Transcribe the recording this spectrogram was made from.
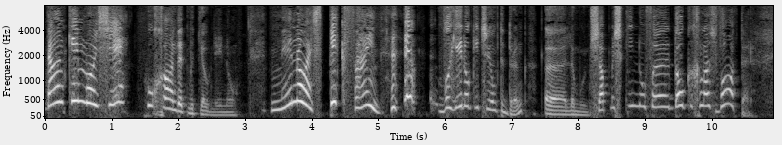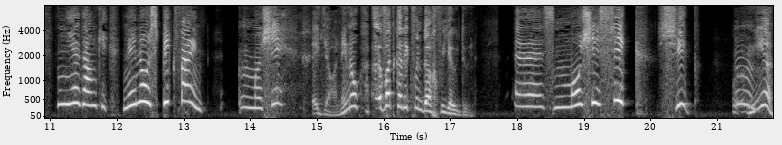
Dankie Moshi. Hoe gaan dit met jou Nenno? Neno is pikfyn. Wil jy dalk iets hê om te drink? 'n uh, Lemoensap miskien of 'n uh, dalk 'n glas water? nee, dankie. Neno is pikfyn. Moshi, Uh, ja, Nenno, uh, wat kan ek vandag vir jou doen? is Moshi siek. Siek? Mm. Nee,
